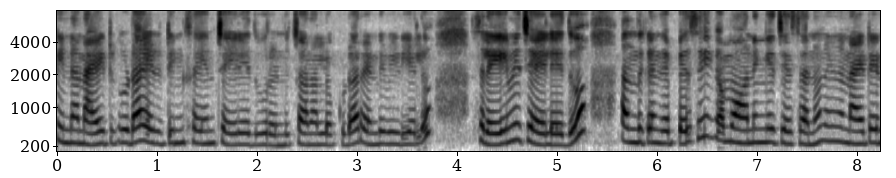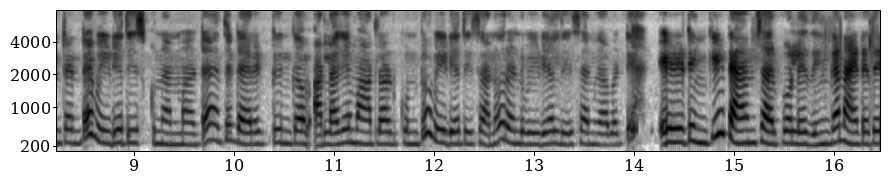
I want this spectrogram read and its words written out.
నిన్న నైట్ కూడా ఎడిటింగ్స్ ఏం చేయలేదు. రెండు ఛానల్లో కూడా రెండు వీడియోలు అసలు ఏమీ చేయలేదు. అందుకని చెప్పేసి ఇంకా మార్నింగే చేశాను. నిన్న నైట్ ఏంటంటే వీడియో తీసుకున్నాను అనమాట అయితే డైరెక్ట్ ఇంకా అలాగే మాట్లాడుకుంటూ వీడియో తీశాను. రెండు వీడియోలు తీశాను కాబట్టి ఎడిటింగ్కి టైం సరిపోలేదు. ఇంకా నైట్ అయితే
